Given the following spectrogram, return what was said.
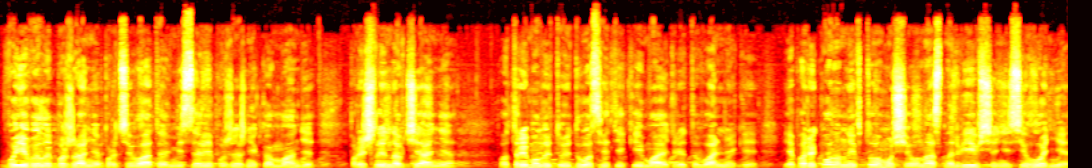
виявили бажання працювати в місцевій пожежній команді, пройшли навчання, отримали той досвід, який мають рятувальники. Я переконаний в тому, що у нас на Львівщині сьогодні,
